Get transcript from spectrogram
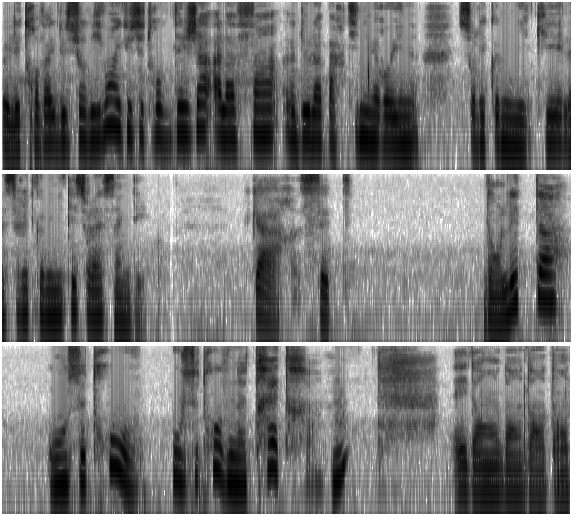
les trois vagues de survivants et qui se trouve déjà à la fin de la partie numéro 1 sur les communiqués, la série de communiqués sur la 5D. Car c'est dans l'état où on se trouve, où se trouve notre être, hein, et dans, dans, dans, dans,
